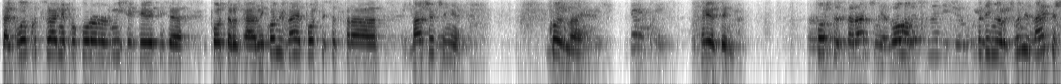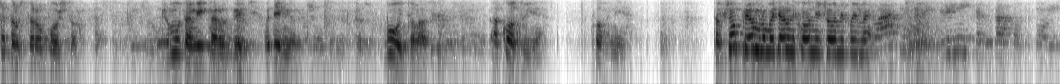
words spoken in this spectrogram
Так ви процесуальний прокурор місяць дивитеся, пошта роз... А ніхто не знає, пошта сестра наша чи ні? Хто знає? Марія Васильівна, пошта стара чи ні? Чарує. Вадим Юрійович, ви не знаєте, що там стару пошту? Чому там вікна розбиті? Вадим будьте ласка. А кого є? Кого ні? Так що прийом громадян нікого нічого не пойме? Власне, зверніться, будь ласка, в письмовій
